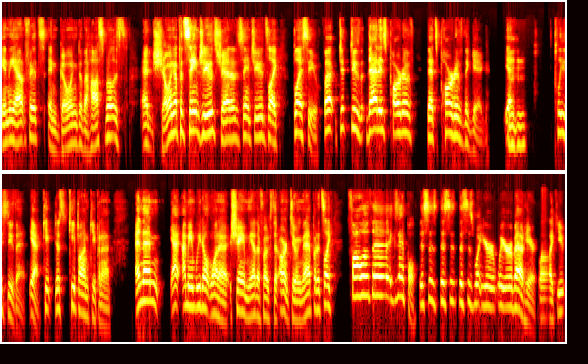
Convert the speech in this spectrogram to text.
in the outfits and going to the hospital is and showing up at St. Jude's, shout out to St. Jude's, like bless you, but do, do that is part of that's part of the gig. Yeah, mhm. Please do that. Yeah, keep just keep on keeping on. And then yeah, I mean we don't want to shame the other folks that aren't doing that, but it's like follow the example. This is this is this is what you're what you're about here. Like you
